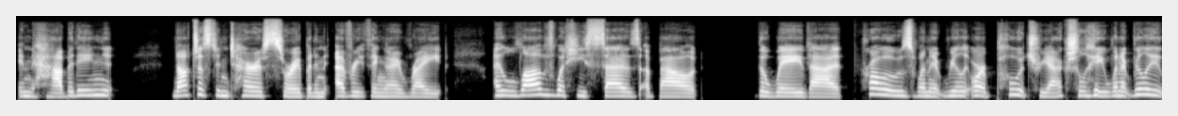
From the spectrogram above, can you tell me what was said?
inhabiting not just in Terrace Story, but in everything I write. I love what he says about the way that prose, when it really, or poetry actually, when it really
